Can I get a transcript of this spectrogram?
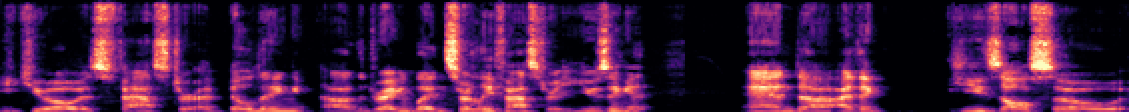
EQO is faster at building uh, the Dragon Blade and certainly faster at using it. And uh, I think he's also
